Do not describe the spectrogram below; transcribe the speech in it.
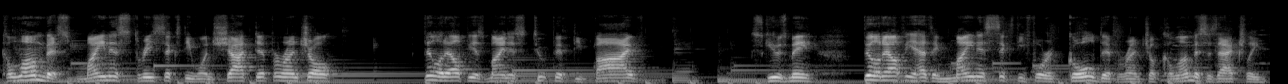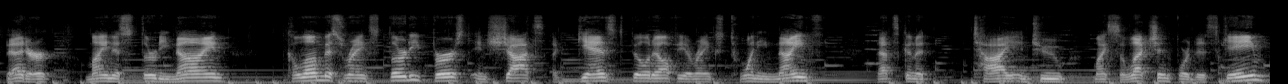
Columbus minus 361 shot differential. Philadelphia's minus 255. Excuse me. Philadelphia has a minus 64 goal differential. Columbus is actually better, minus 39. Columbus ranks 31st in shots against. Philadelphia ranks 29th. That's going to tie into my selection for this game.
